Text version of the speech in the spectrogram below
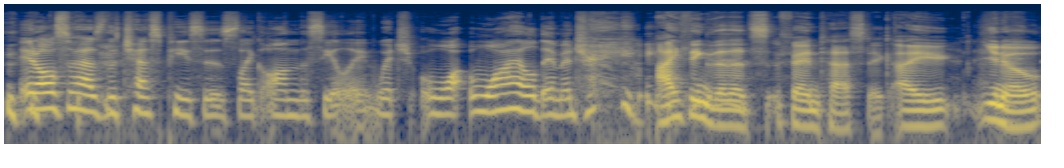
It also has the chess pieces like on the ceiling, which w- wild imagery. I think that that's fantastic. I, you know,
